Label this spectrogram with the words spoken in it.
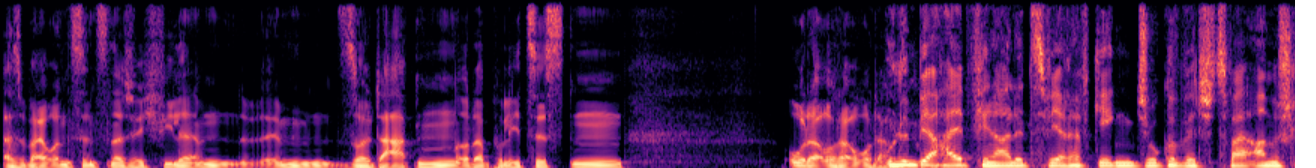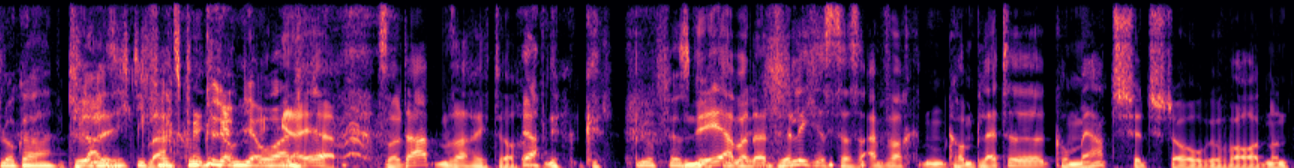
Also bei uns sind es natürlich viele im, im Soldaten oder Polizisten oder, oder, oder. Olympia-Halbfinale Zverev gegen Djokovic, zwei arme Schlucker, schlagen sich die klar. Filzkugel um die Ohren. Ja, ja, Soldaten, sag ich doch. Ja, nur fürs nee, Gefühl. aber natürlich ist das einfach eine komplette Kommerz-Shitshow geworden. Und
